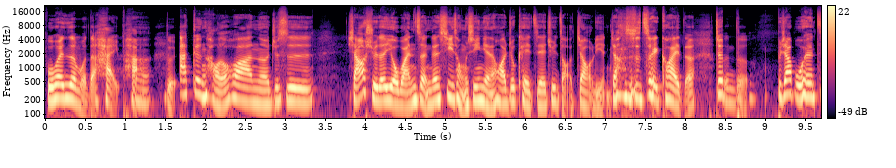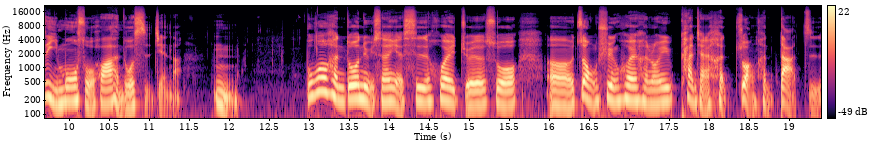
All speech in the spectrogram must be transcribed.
不会那么的害怕。嗯、对啊，更好的话呢，就是想要学的有完整跟系统性一点的话，就可以直接去找教练，这样子是最快的。就真的。比较不会自己摸索，花很多时间呐。嗯，不过很多女生也是会觉得说，呃，重训会很容易看起来很壮很大只，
